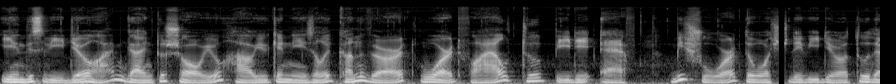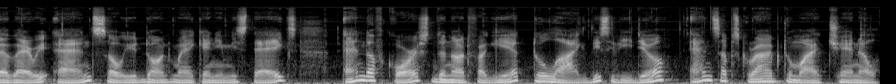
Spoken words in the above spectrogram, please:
In this video I'm going to show you how you can easily convert Word file to PDF. Be sure to watch the video to the very end so you don't make any mistakes and of course do not forget to like this video and subscribe to my channel.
